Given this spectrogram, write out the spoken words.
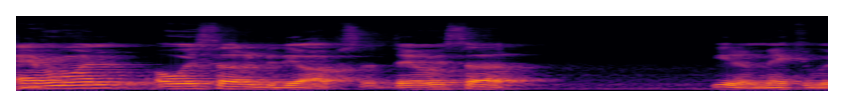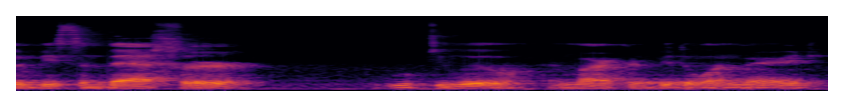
everyone always thought it'd be the opposite. They always thought, you know, Mickey would be some bachelor, whoop de woo, and Mark would be the one married.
